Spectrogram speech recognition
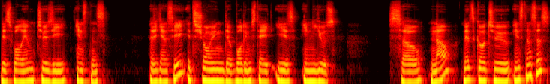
this volume to the instance. As you can see, it's showing the volume state is in use. So now let's go to instances.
